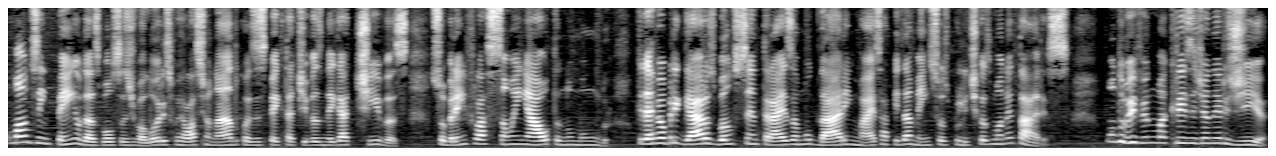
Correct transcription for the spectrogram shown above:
O mau desempenho das bolsas de valores foi relacionado com as expectativas negativas sobre a inflação em alta no mundo, o que deve obrigar os bancos centrais a mudarem mais rapidamente suas políticas monetárias. O mundo vive numa crise de energia,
